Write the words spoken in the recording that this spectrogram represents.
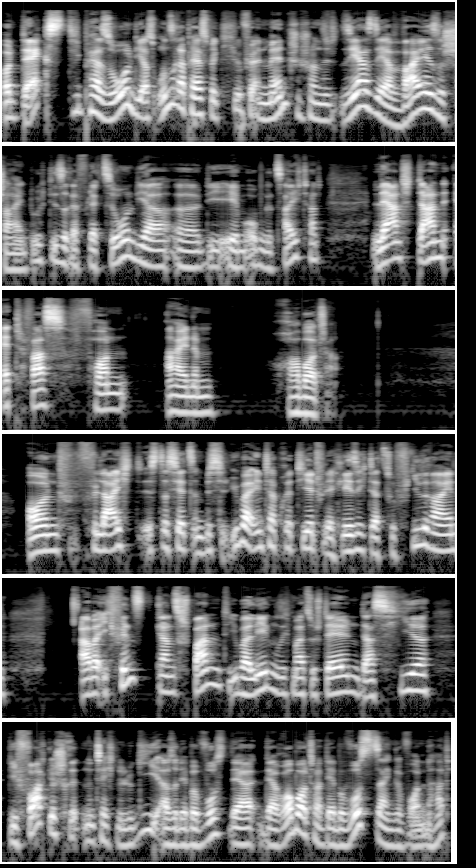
Und Dex, die Person, die aus unserer Perspektive für einen Menschen schon sehr, sehr weise scheint, durch diese Reflexion, die er, äh, die eben oben gezeigt hat, lernt dann etwas von einem Roboter. Und vielleicht ist das jetzt ein bisschen überinterpretiert, vielleicht lese ich da zu viel rein. Aber ich finde es ganz spannend, die Überlegung sich mal zu stellen, dass hier die fortgeschrittene Technologie, also der, Bewusst der, der Roboter, der Bewusstsein gewonnen hat,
